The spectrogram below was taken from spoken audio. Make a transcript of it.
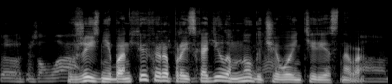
В жизни Банхёфера происходило много чего интересного.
